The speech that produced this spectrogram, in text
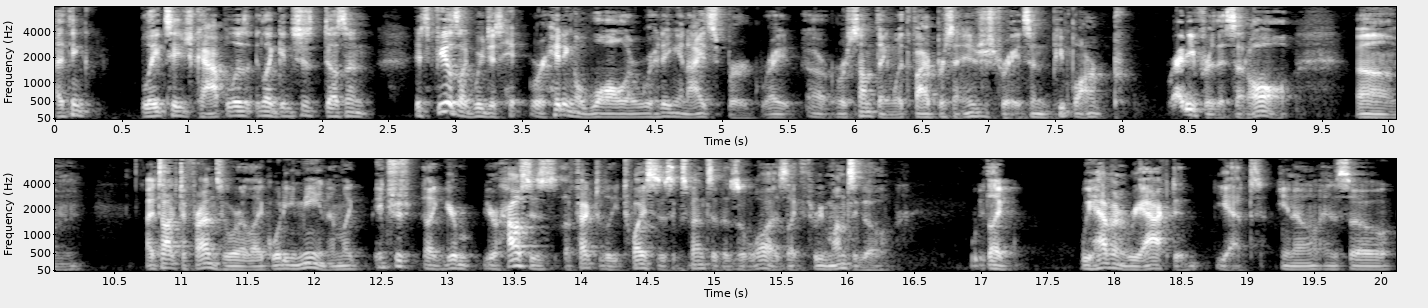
I think late stage capitalism, like it just doesn't. It feels like we just hit, we're hitting a wall or we're hitting an iceberg, right, or, something with five percent interest rates, and people aren't ready for this at all. Um, I talk to friends who are like, "What do you mean?" I'm like, "Interest like your your house is effectively twice as expensive as it was like three months ago. Like we haven't reacted yet, you know." And so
